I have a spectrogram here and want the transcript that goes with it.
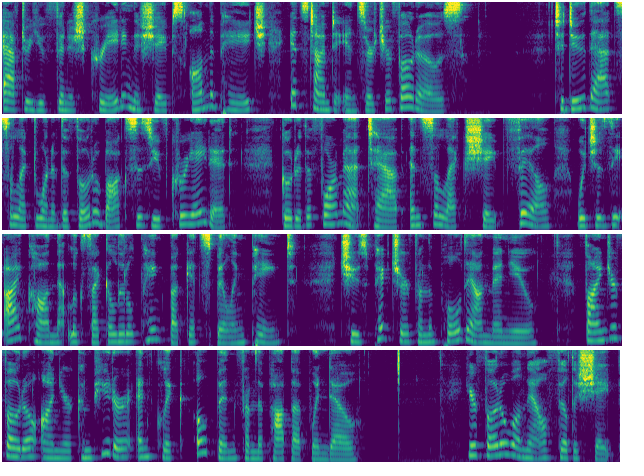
After you've finished creating the shapes on the page, it's time to insert your photos. To do that, select one of the photo boxes you've created. Go to the Format tab and select Shape Fill, which is the icon that looks like a little paint bucket spilling paint. Choose Picture from the pull-down menu. Find your photo on your computer and click Open from the pop-up window. Your photo will now fill the shape.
